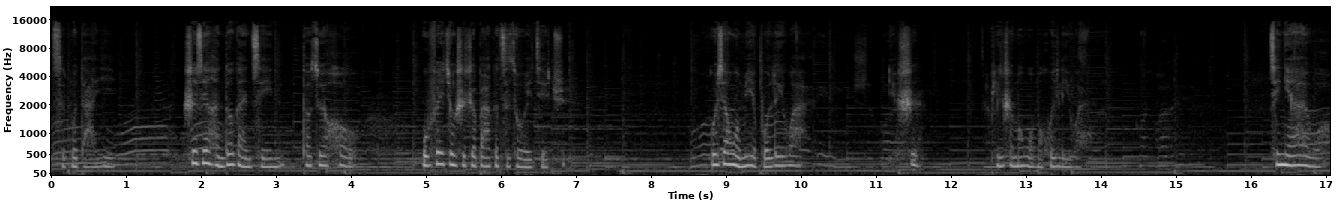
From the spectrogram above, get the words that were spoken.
词不达意。”世间很多感情到最后，无非就是这八个字作为结局。我想我们也不例外。凭什么我们会例外？请你爱我，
